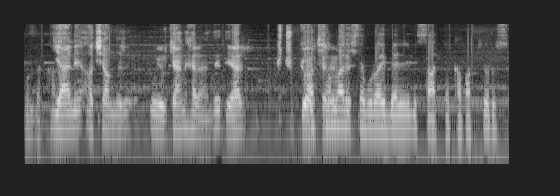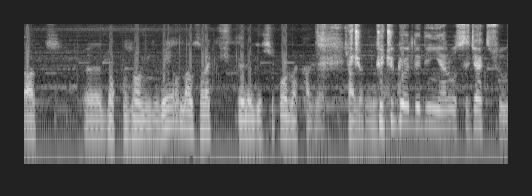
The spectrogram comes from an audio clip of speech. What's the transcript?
burada kalıyorum. Yani akşamları uyurken herhalde diğer küçük göl Akşamlar tarafı. işte burayı belli bir saatte kapatıyoruz. Saat 9-10 gibi. Ondan sonra küçük göle geçip orada kalıyoruz. Küçük, küçük göl dediğin yer o sıcak su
